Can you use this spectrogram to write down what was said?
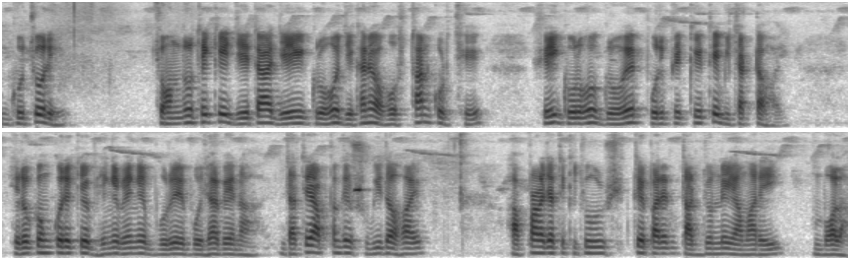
গোচরে চন্দ্র থেকে যেটা, যে গ্রহ যেখানে অবস্থান করছে সেই গ্রহ, গ্রহের পরিপ্রেক্ষিতে বিচারটা হয়। এরকম করে কেউ ভেঙে ভেঙে বলে বোঝাবে না, যাতে আপনাদের সুবিধা হয়। আপনারা যাতে কিছু শিখতে পারেন, তার জন্যই আমার এই বলা।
